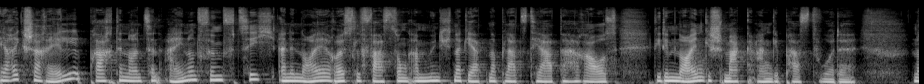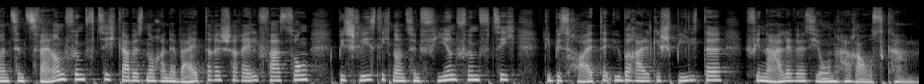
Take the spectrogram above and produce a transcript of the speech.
Eric Charell brachte 1951 eine neue Rösselfassung am Münchner Gärtnerplatztheater heraus, die dem neuen Geschmack angepasst wurde. 1952 gab es noch eine weitere Charell-Fassung, bis schließlich 1954 die bis heute überall gespielte finale Version herauskam.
